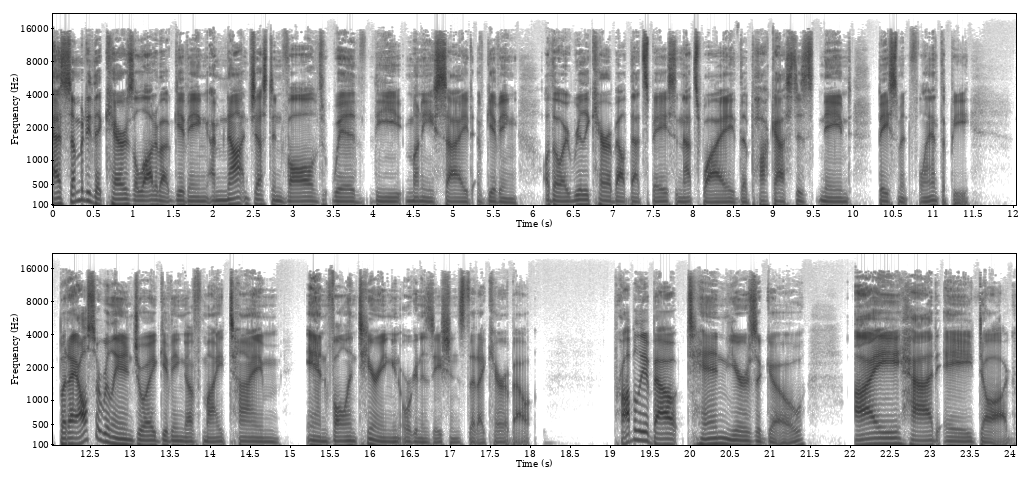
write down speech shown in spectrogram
As somebody that cares a lot about giving, I'm not just involved with the money side of giving, although I really care about that space. And that's why the podcast is named Basement Philanthropy. But I also really enjoy giving of my time and volunteering in organizations that I care about. Probably about 10 years ago, I had a dog.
